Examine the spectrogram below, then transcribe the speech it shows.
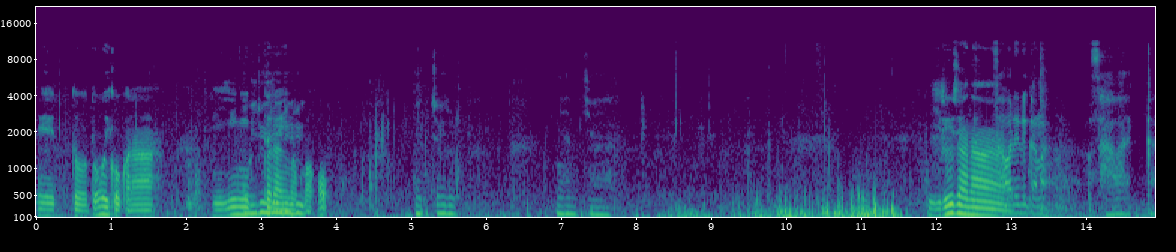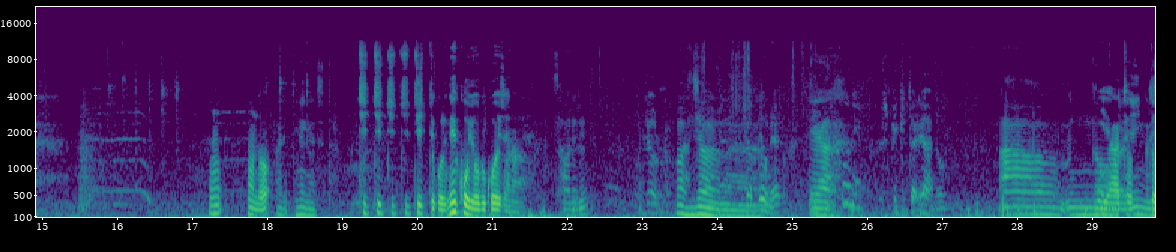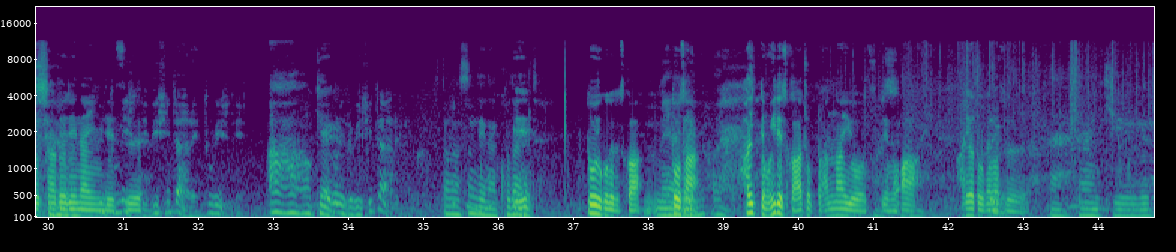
えー、っと、どう行こうかな。右に行ったらいいのか。おめっちゃいる。にゃんちゃん。いるじゃない。触れるかな。触れっかな。ん？なんだ？あれ、いなくなっちゃった。ちちちちっってこれ猫呼ぶ声じゃない。触れる？あ、じゃあ。いや。いや、ちょっと喋れないんです。ああ、オッケー。どういうことですか？お父さん。入ってもいいですか？ちょっと案内を。でも、あ。ありがとうございます。サンキュー。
